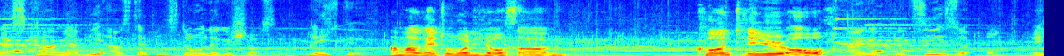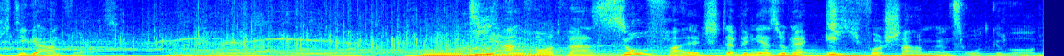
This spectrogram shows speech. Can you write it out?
Das kam ja wie aus der Pistole geschossen. Richtig. Amaretto wollte ich auch sagen. Contrieux auch. Eine präzise und richtige Antwort. Antwort war so falsch, da bin ja sogar ich vor Scham ganz rot geworden.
